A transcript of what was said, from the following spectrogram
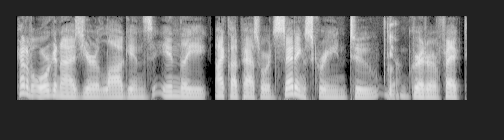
kind of organize your logins in the iCloud password settings screen to yeah. greater effect?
